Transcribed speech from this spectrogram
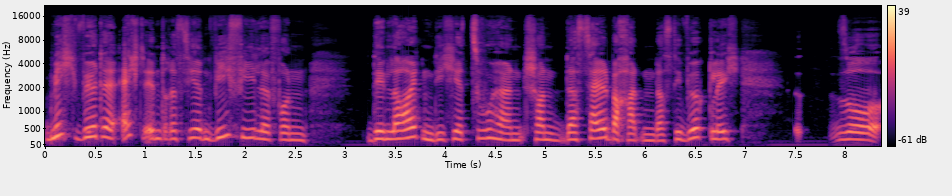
mich würde echt interessieren, wie viele von den Leuten, die hier zuhören, schon dasselbe hatten, dass die wirklich, äh, so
